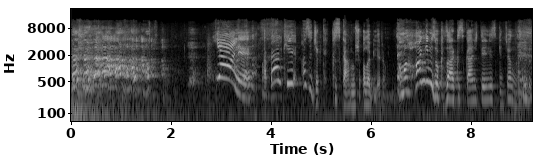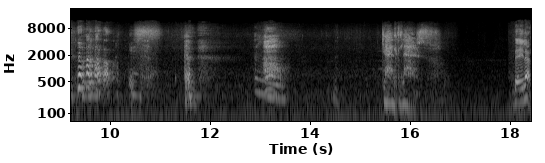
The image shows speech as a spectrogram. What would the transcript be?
yani belki azıcık kıskanmış olabilirim. Ama hangimiz o kadar kıskanç değiliz ki canım? Geldiler. Beyler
